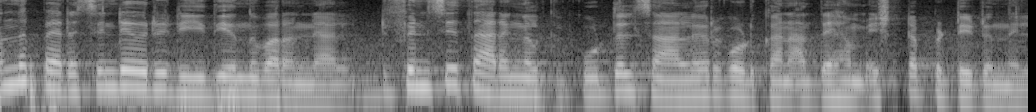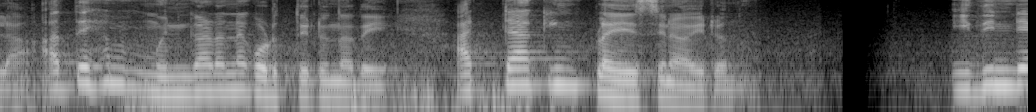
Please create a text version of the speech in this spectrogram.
അന്ന് പെരസിന്റെ ഒരു രീതി എന്ന് പറഞ്ഞാൽ ഡിഫൻസീവ് താരങ്ങൾക്ക് കൂടുതൽ സാലറി കൊടുക്കാൻ അദ്ദേഹം ഇഷ്ടപ്പെട്ടിരുന്നില്ല. അദ്ദേഹം മുൻഗണന കൊടുത്തിരുന്നത് അറ്റാക്കിംഗ് പ്ലേയേഴ്സിനായിരുന്നു ഇതിന്റെ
